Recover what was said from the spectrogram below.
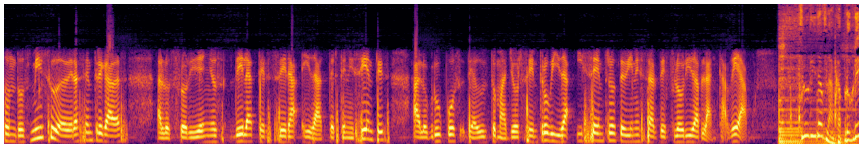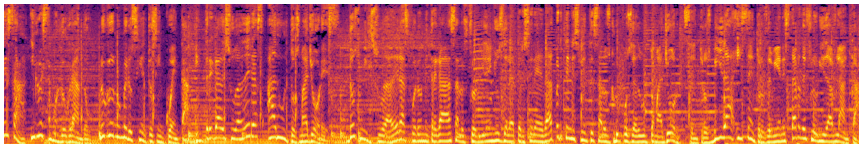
son 2.000 sudaderas entregadas a los florideños de la tercera edad, pertenecientes a los grupos de adulto mayor Centro Vida y Centros de Bienestar de Florida Blanca. Veamos. Florida Blanca progresa y lo estamos logrando. Logro número 150, entrega de sudaderas a adultos mayores. 2.000 sudaderas fueron entregadas a los florideños de la tercera edad pertenecientes a los grupos de adulto mayor, Centros Vida y Centros de Bienestar de Florida Blanca.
